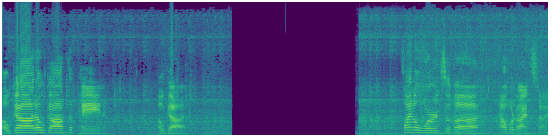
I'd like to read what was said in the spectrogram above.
Oh god, oh god, the pain. Oh god. Final words of uh, Albert Einstein.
